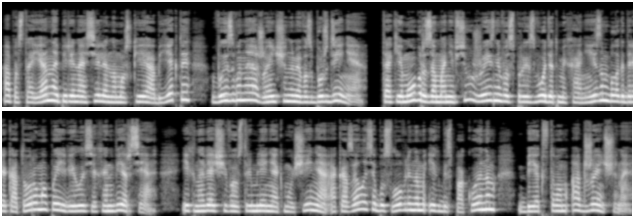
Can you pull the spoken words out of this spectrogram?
а постоянно переносили на мужские объекты вызванное женщинами возбуждение. Таким образом, они всю жизнь воспроизводят механизм, благодаря которому появилась их инверсия. Их навязчивое устремление к мужчине оказалось обусловленным их беспокойным бегством от женщины.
